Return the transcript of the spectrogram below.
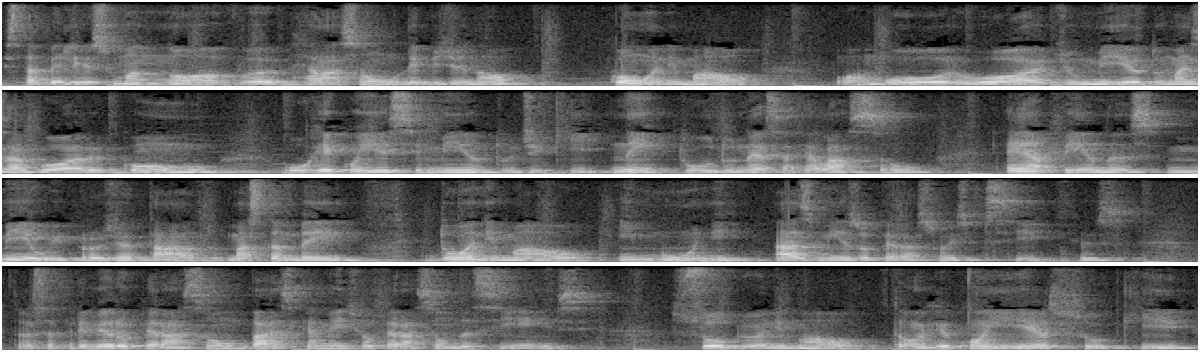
estabeleço uma nova relação libidinal com o animal, o amor, o ódio, o medo, mas agora como o reconhecimento de que nem tudo nessa relação é apenas meu e projetado, mas também do animal, imune às minhas operações psíquicas. Então, essa primeira operação, basicamente, é a operação da ciência sobre o animal. Então, eu reconheço que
